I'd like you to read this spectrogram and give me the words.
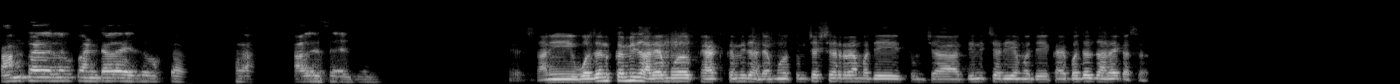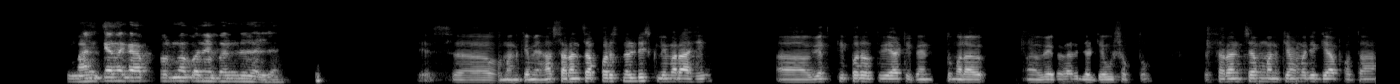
काम करायला कंटाळा येतो. आलस Yes. आणि वजन कमी झाल्यामुळं फॅट कमी झाल्यामुळं तुमच्या शरीरामध्ये तुमच्या दिनचर्येमध्ये काय बदल झालाय का सर मणक्याचा गॅप पूर्णपणे बंद झाला? येस मनके हा सरांचा पर्सनल डिस्क्लेमर आहे. अं, व्यक्ती परत्वे या ठिकाणी तुम्हाला अं, वेगळा रिझल्ट येऊ शकतो. तर सरांच्या मणक्यामध्ये गॅप होता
